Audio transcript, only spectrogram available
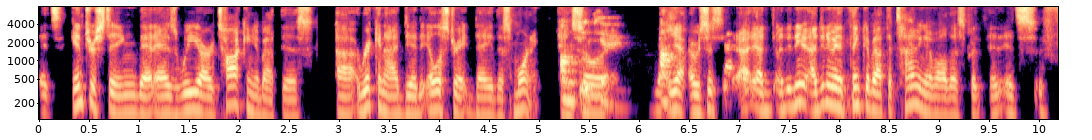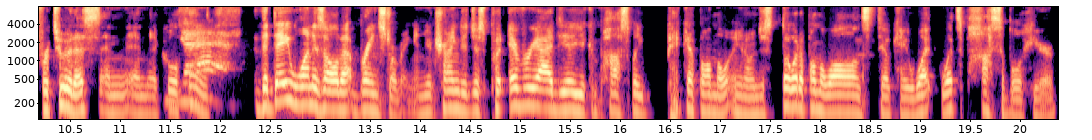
it's interesting that as we are talking about this uh, rick and i did illustrate day this morning and oh, so yeah, oh, yeah, it was just I, I, didn't even, I didn't even think about the timing of all this, but it, it's fortuitous and and a cool yeah. thing the day one is all about brainstorming and you're trying to just put every idea you can possibly pick up on the you know and just throw it up on the wall and say okay what what's possible here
